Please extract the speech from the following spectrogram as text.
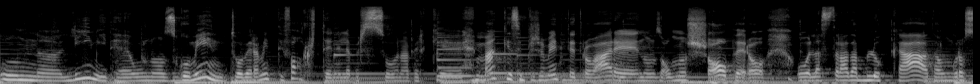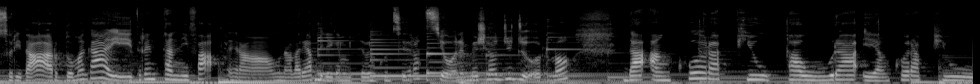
un limite, uno sgomento veramente forte nella persona, perché ma anche semplicemente trovare, non lo so, uno sciopero o la strada bloccata, un grosso ritardo, magari 30 anni fa era una variabile che mettevo in considerazione, invece oggigiorno dà ancora più paura e ancora più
